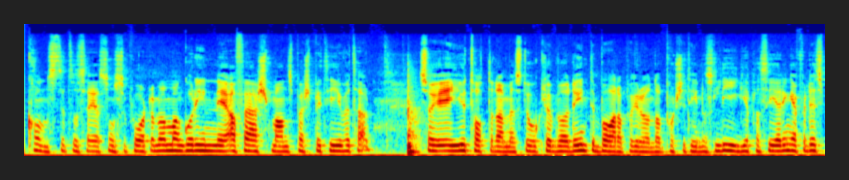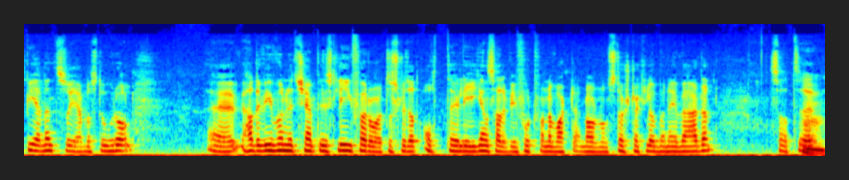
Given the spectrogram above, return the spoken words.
konstigt att säga som supporter. Men om man går in i affärsmansperspektivet här så är ju Tottenham en stor klubb. Och det är inte bara på grund av Pochettinos ligaplaceringar, för det spelar inte så jävla stor roll. Eh, hade vi vunnit Champions League förra året och slutat åtta i ligan så hade vi fortfarande varit en av de största klubbarna i världen. Så att, eh, mm.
